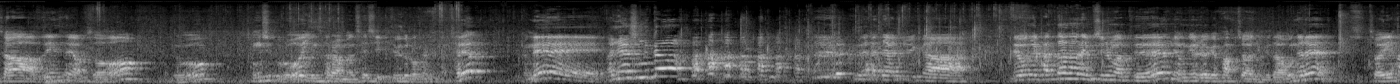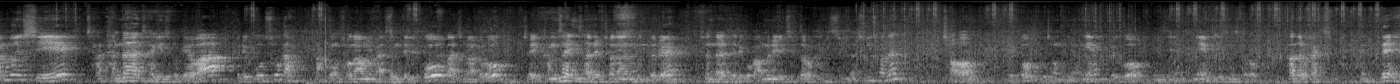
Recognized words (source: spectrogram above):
자, 무대 인사에 앞서 아주 정식으로 인사를 한번 셋이 드리도록 하겠습니다. 차렷! 네! 안녕하십니까? 네, 안녕하십니까. 네, 오늘 간단한 MC를 맡은 명렬역의 박주환입니다. 오늘은 저희 한 분씩 자, 간단한 자기소개와 그리고 소감, 막공 소감을 말씀드리고 마지막으로 저희 감사 인사를 전하는 분들을 전달드리고 마무리를 짓도록 하겠습니다. 순서는 저, 그리고 정민 형님, 그리고 민진 형님 이 순서로 하도록 하겠습니다. 네,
